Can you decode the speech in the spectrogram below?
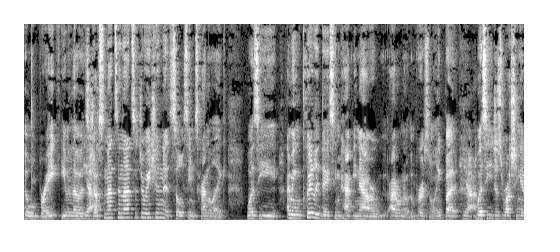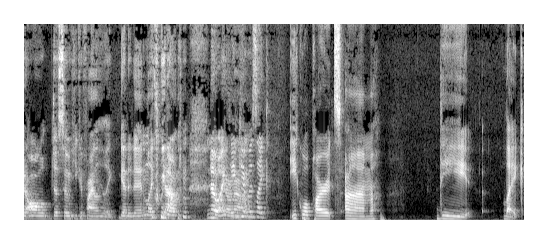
it will break even though it's Yeah. Justin that's in that situation it still seems kind of like was he I mean clearly they seem happy now or I don't know them personally but Yeah. was he just rushing it all just so he could finally like get it in like we Yeah. don't No, I don't think know. it was like equal parts um the like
